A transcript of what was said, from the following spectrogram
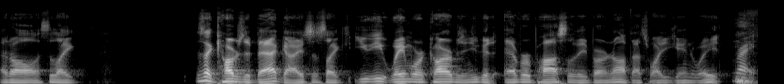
at all. So like, it's like carbs are bad guys. It's just like you eat way more carbs than you could ever possibly burn off. That's why you gained weight. Right.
